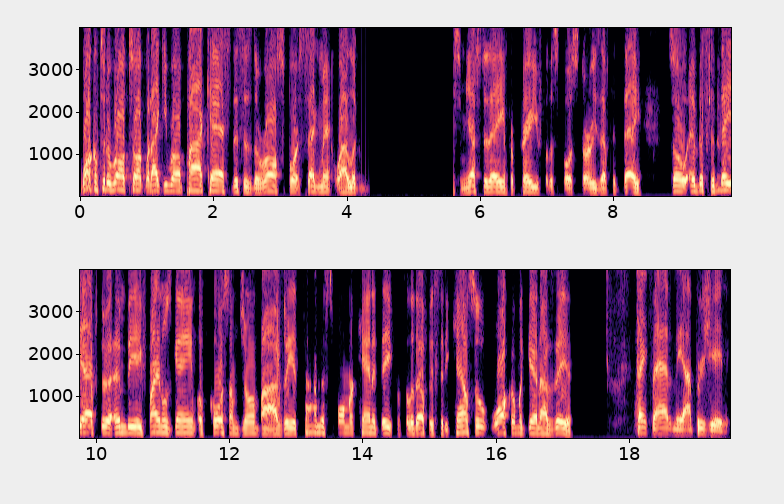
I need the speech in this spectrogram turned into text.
Welcome to the Raw Talk with Ike Raw podcast. This is the Raw Sports segment where I look from yesterday and prepare you for the sports stories of today. So, if it's the day after an NBA Finals game, of course, I'm joined by Isaiah Thomas, former candidate for Philadelphia City Council. Welcome again, Isaiah. Thanks for having me. I appreciate it.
